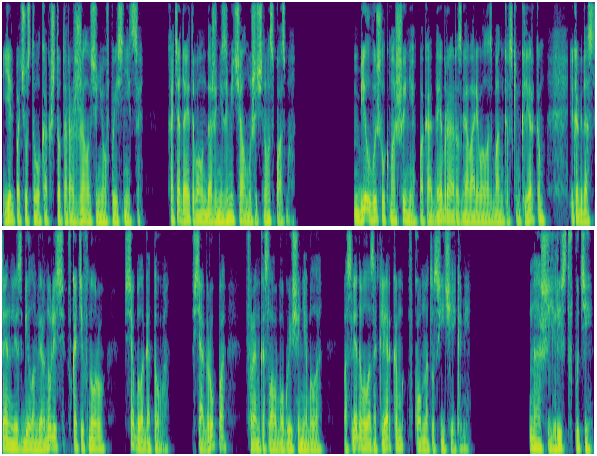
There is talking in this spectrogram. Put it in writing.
Ель почувствовал, как что-то разжалось у него в пояснице, хотя до этого он даже не замечал мышечного спазма. Билл вышел к машине, пока Дебра разговаривала с банковским клерком, и когда Стэнли с Биллом вернулись, вкатив нору, все было готово. Вся группа, Фрэнка, слава богу, еще не было, последовала за клерком в комнату с ячейками. «Наш юрист в пути»,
